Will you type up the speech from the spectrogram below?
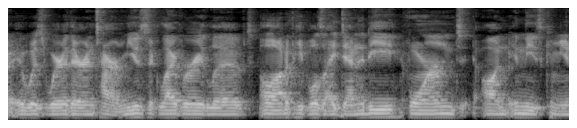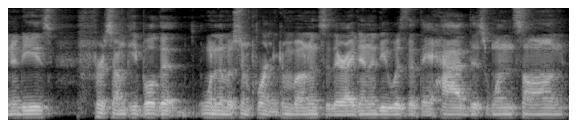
It was where their entire music library lived. A lot of people's identity formed on in these communities. For some people that one of the most important components of their identity was that they had this one song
